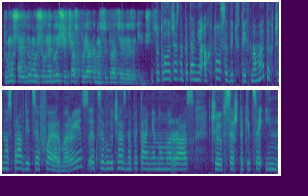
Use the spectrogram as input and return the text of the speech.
тому що я думаю, що в найближчий час з поляками ситуація не закінчиться. Тут величезне питання: а хто сидить в тих наметах? Чи насправді це фермери? З- Це величезне питання номер раз. Чи все ж таки це ін...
